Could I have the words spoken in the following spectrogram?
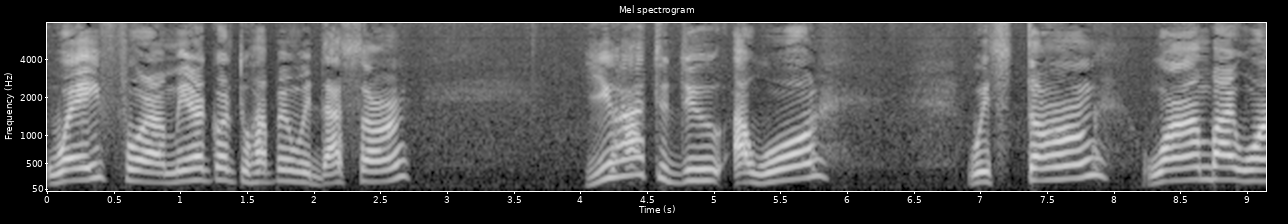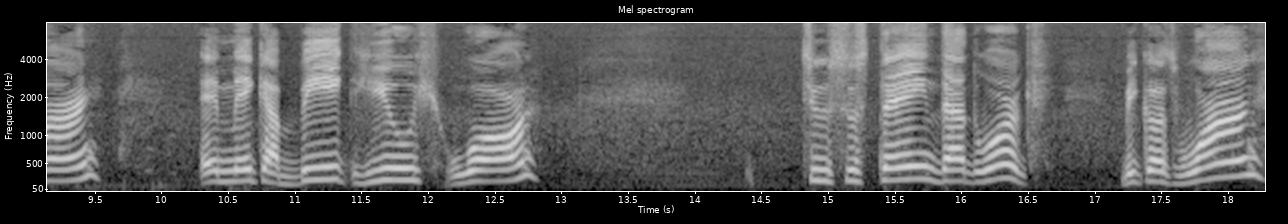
wait for a miracle to happen with that song. You have to do a wall with stone one by one and make a big, huge wall to sustain that work because one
